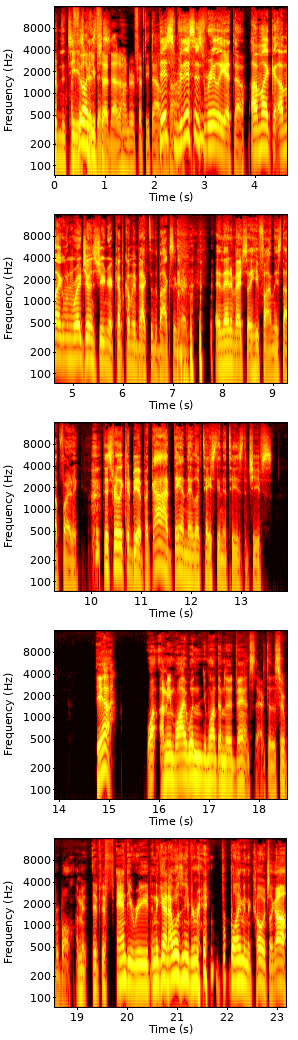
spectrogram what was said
from the I feel like you've said that 150,000 This times. this is really it though. I'm like I'm like when Roy Jones Jr. kept coming back to the boxing ring, and then eventually he finally stopped fighting. This really could be it. But god damn, they look tasty to tease the Chiefs. Yeah. What I mean, why wouldn't you want them to advance there to the Super Bowl? I mean, if if Andy Reid, and again, I wasn't even blaming the coach, like, oh,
